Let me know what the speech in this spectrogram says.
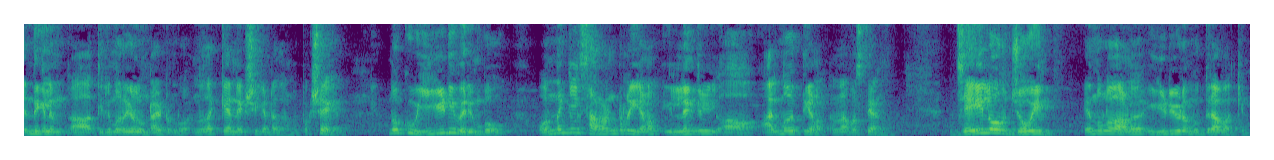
എന്തെങ്കിലും തിരിമറികൾ ഉണ്ടായിട്ടുണ്ടോ? എന്നതൊക്കെ അന്വേഷിക്കേണ്ടതാണ്. പക്ഷേ നോക്കൂ ഇ ഡി വരുമ്പോൾ ഒന്നെങ്കിൽ സറണ്ടർ ചെയ്യണം ഇല്ലെങ്കിൽ ആത്മഹത്യ ചെയ്യണം എന്ന അവസ്ഥയാണ്. ജയിൽ ഓർ ജോയിൻ എന്നുള്ളതാണ് ഇ ഡിയുടെ മുദ്രാവാക്യം.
